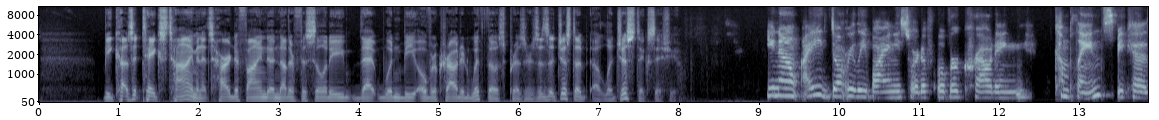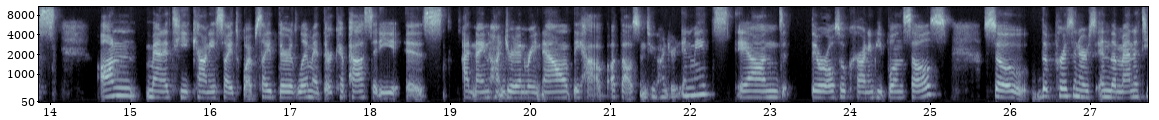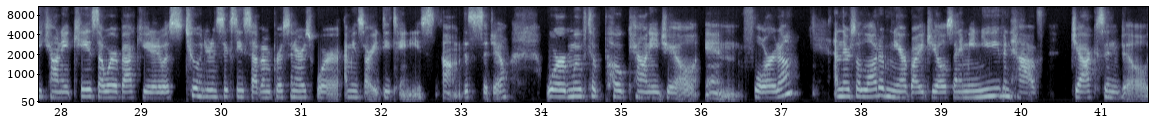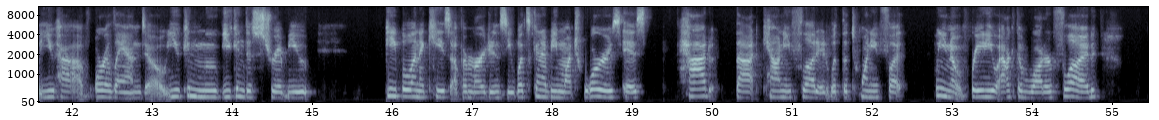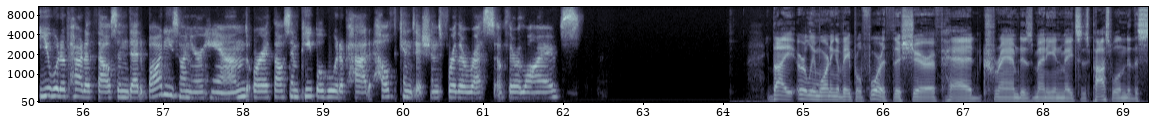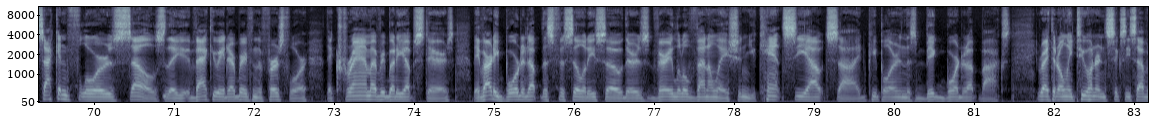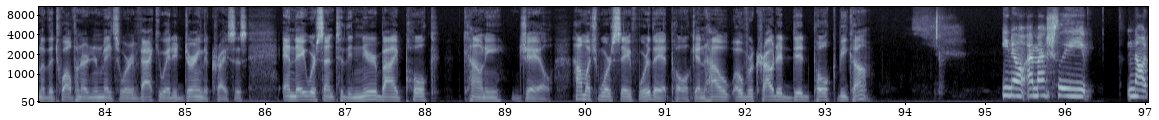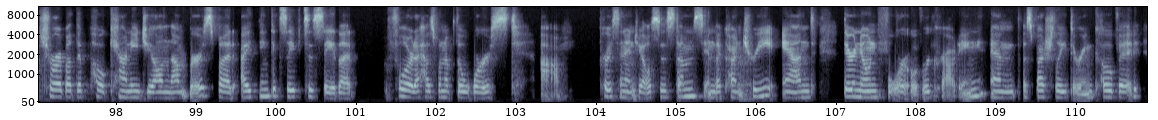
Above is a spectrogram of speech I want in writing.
because it takes time and it's hard to find another facility that wouldn't be overcrowded with those prisoners? Is it just a, a logistics issue? You know, I don't really buy any sort of overcrowding complaints because on Manatee County site's website, their limit, their capacity is at 900. And right now they have 1,200 inmates. And they were also crowding people in cells. So the prisoners in the Manatee County case that were evacuated was 267 prisoners were, I mean, sorry, detainees. Um, this is a jail, were moved to Polk County Jail in Florida. And there's a lot of nearby jails. And I mean, you even have Jacksonville, you have Orlando. You can move, you can distribute people in a case of emergency. What's going to be much worse is had that county flooded with the 20 foot, you know, radioactive water flood, you would have had a thousand dead bodies on your hand or a thousand people who would have had health conditions for the rest of their lives. By early morning of April 4th, the sheriff had crammed as many inmates as possible into the second floor's cells. They evacuate everybody from the first floor. They cram everybody upstairs. They've already boarded up this facility, so there's very little ventilation. You can't see outside. People are in this big boarded up box. you write that only 267 of the 1,200 inmates were evacuated during the crisis, and they were sent to the nearby Polk County Jail. How much more safe were they at Polk, and how overcrowded did Polk become? You know, I'm actually not sure about the Polk County jail numbers, but I think it's safe to say that Florida has one of the worst uh, prison and jail systems in the country, and they're known for overcrowding. And especially during COVID,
